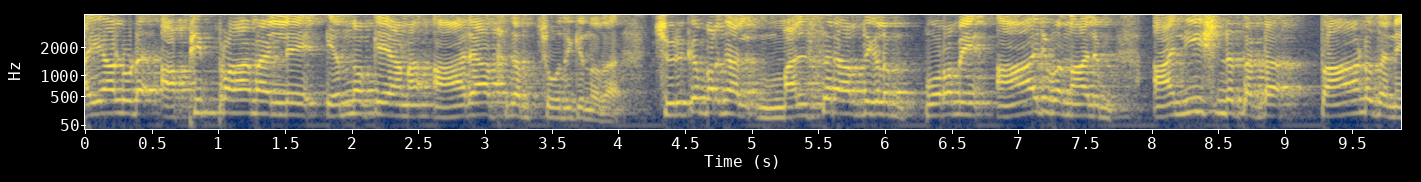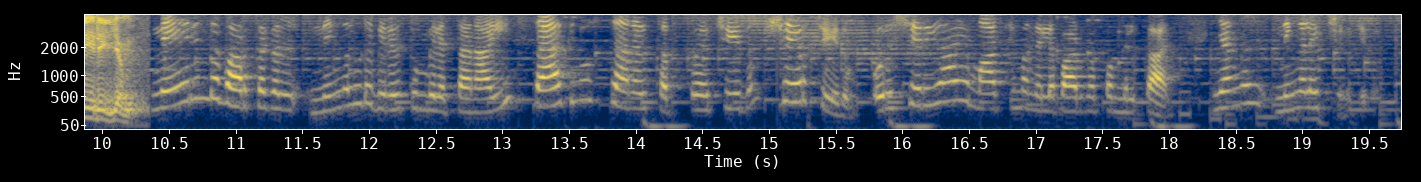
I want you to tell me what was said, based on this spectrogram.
അയാളുടെ അഭിപ്രായമല്ലേ എന്നൊക്കെയാണ് ആരാധകർ ചോദിക്കുന്നത്. ചുരുക്കം പറഞ്ഞാൽ മത്സരാർത്ഥികളും പുറമെ ആര് വന്നാലും അനീഷിന്റെ തട്ട് താണു തന്നെ ഇരിക്കും. നേരിന്റെ വാർത്തകൾ നിങ്ങളുടെ വിരൽത്തുമ്പിലെത്താനായി സാഗ് ന്യൂസ് ചാനൽ സബ്സ്ക്രൈബ് ചെയ്തും ഷെയർ ചെയ്തും ഒരു ശരിയായ മാധ്യമ നിലപാടിനൊപ്പം നിൽക്കാൻ ഞങ്ങൾ നിങ്ങളെ ക്ഷണിക്കുന്നു.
